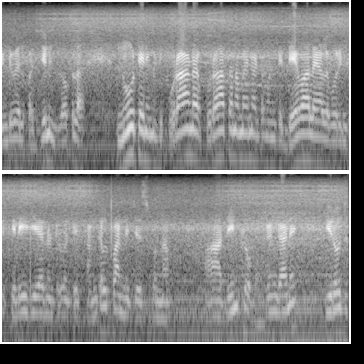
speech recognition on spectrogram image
రెండు వేల పద్దెనిమిది లోపల నూట ఎనిమిది పురాణ పురాతనమైనటువంటి దేవాలయాల గురించి తెలియజేయాలన్నటువంటి సంకల్పాన్ని చేసుకున్నాం. ఆ దీంట్లో భాగంగానే ఈరోజు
